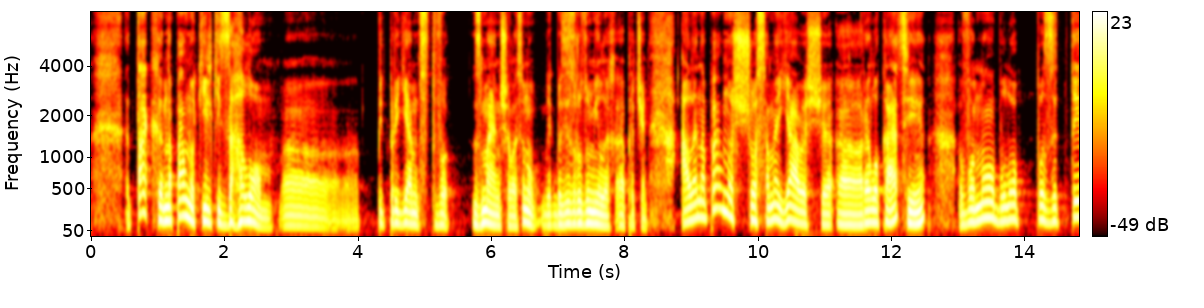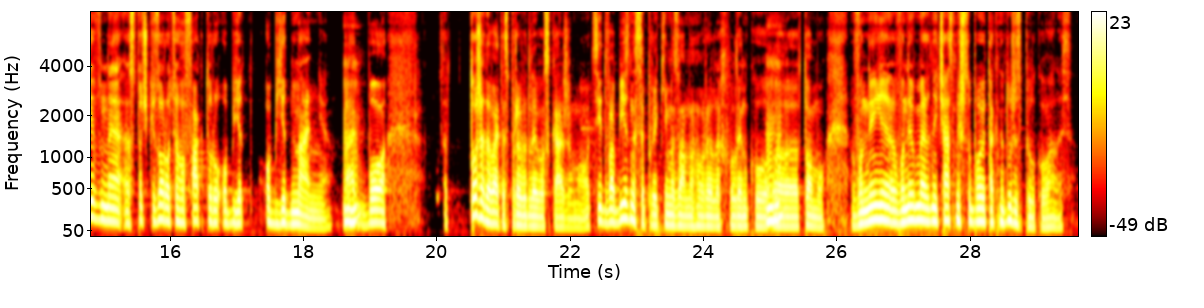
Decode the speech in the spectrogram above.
Так, напевно, кількість загалом е, підприємств. Зменшилася, ну якби зі зрозумілих е, причин. Але напевно, що саме явище е, релокації воно було позитивне з точки зору цього фактору об'єд- об'єднання. Так? Бо Теж давайте справедливо скажемо. Оці два бізнеси, про які ми з вами говорили хвилинку е, тому, вони, вони в мирний час між собою так не дуже спілкувалися.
